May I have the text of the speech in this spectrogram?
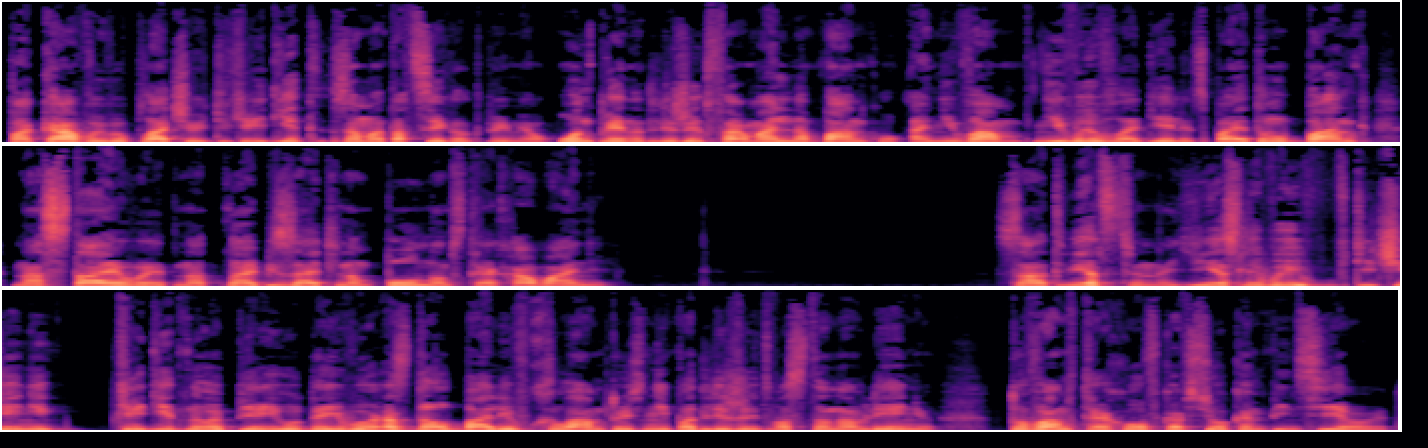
пока вы выплачиваете кредит за мотоцикл, к примеру, он принадлежит формально банку, а не вам, не вы владелец. Поэтому банк настаивает на, на обязательном полном страховании. Соответственно, если вы в течение кредитного периода его раздолбали в хлам, то есть не подлежит восстановлению, то вам страховка все компенсирует.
